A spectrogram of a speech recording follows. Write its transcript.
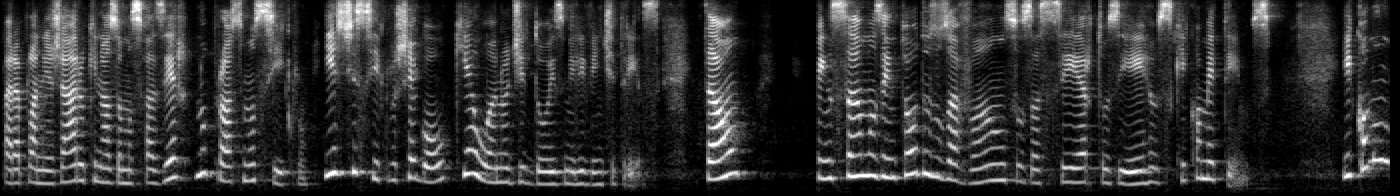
Para planejar o que nós vamos fazer no próximo ciclo. E este ciclo chegou, que é o ano de 2023. Então, pensamos em todos os avanços, acertos e erros que cometemos. E como um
